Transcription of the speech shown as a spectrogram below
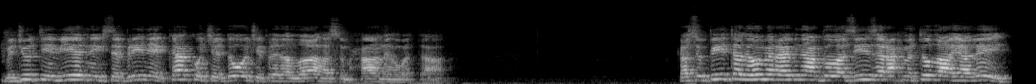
Međutim, vjernik se brine kako će doći pred Allaha subhanahu wa ta'ala. Kad su pitali Omera ibn Abdulaziza, rahmetullahi alaih,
